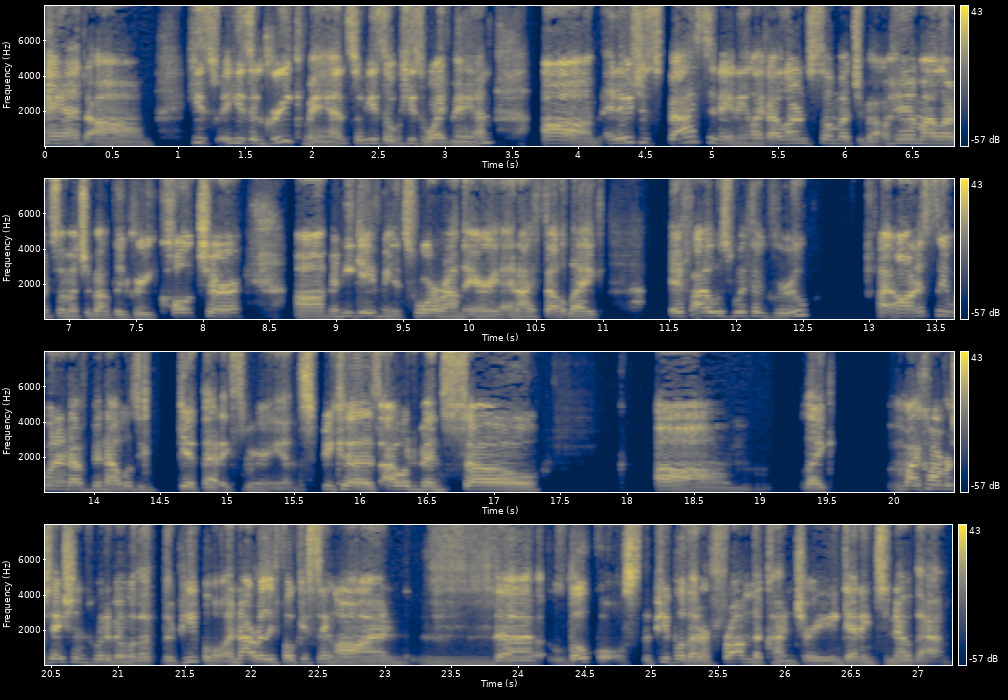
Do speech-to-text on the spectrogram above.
and um he's he's a greek man so he's a he's a white man um and it was just fascinating like i learned so much about him i learned so much about the greek culture um and he gave me a tour around the area and i felt like if i was with a group I honestly wouldn't have been able to get that experience because I would have been so um like my conversations would have been with other people and not really focusing on the locals, the people that are from the country and getting to know them.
